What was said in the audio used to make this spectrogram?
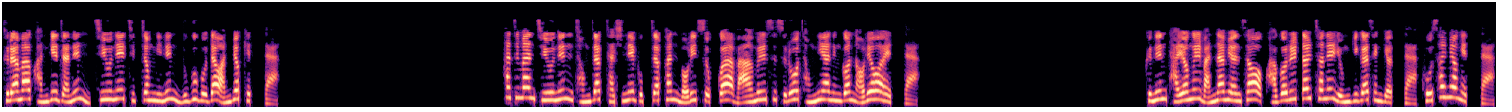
드라마 관계자는 지훈의 집 정리는 누구보다 완벽했다. 하지만 지우는 정작 자신의 복잡한 머릿속과 마음을 스스로 정리하는 건 어려워했다. 그는 다영을 만나면서 과거를 떨쳐낼 용기가 생겼다. 고 설명했다.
